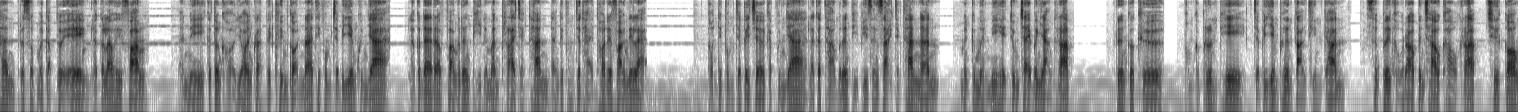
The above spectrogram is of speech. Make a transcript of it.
ท่านประสบมากับตัวเองแล้วก็เล่าให้ฟัง อันนี้ก็ต้องขอย้อนกลับไปคืนก่อนหน้าที่ผมจะไปเยี่ยมคุณย่า แล้วก็ได้รับฟังเรื่องผีน้ำมันพรายจากท่าน ดังที่ผมจะถ่ายทอดให้ฟังนี่แหละ ก่อนที่ผมจะไปเจอกับคุณย่าแล้วก็ถามเรื่องผีผีสางๆจากท่านนั้น มันก็เหมือนมีเหตุจูงใจบางอย่างครับ เรื่องก็คือ ผมกับรุ่นพี่จะไปเยี่ยมเพื่อนต่างถิ่นกัน ซึ่งเพื่อนของเราเป็นชาวเขาครับ ชื่อก้อง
